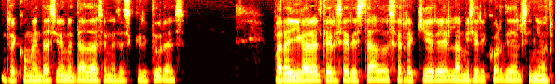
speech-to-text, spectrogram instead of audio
recomendaciones dadas en las escrituras, para llegar al tercer estado se requiere la misericordia del Señor.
